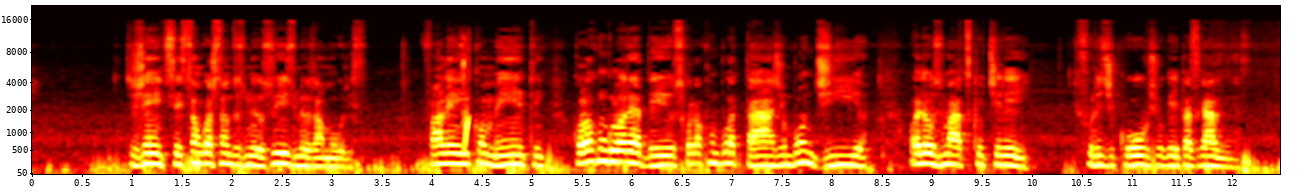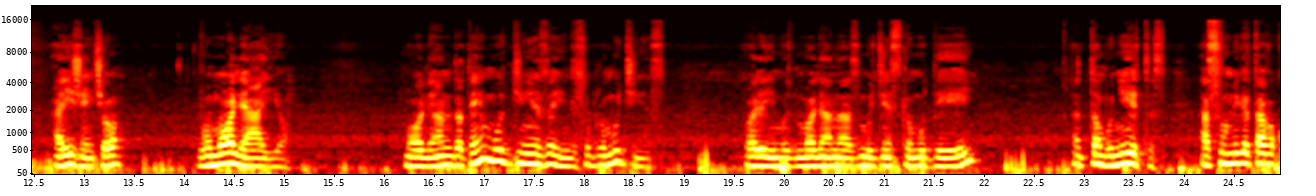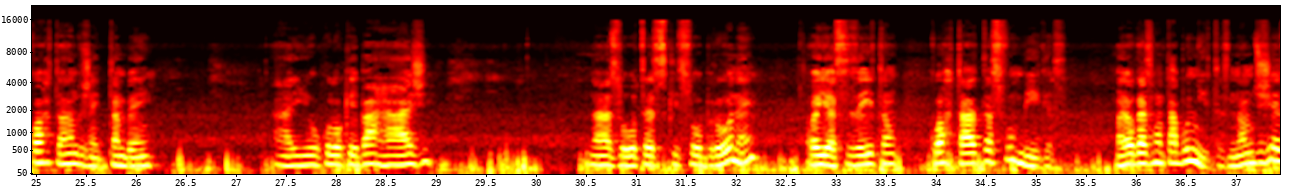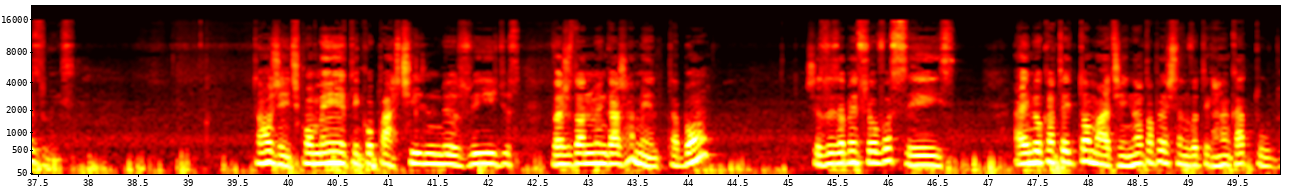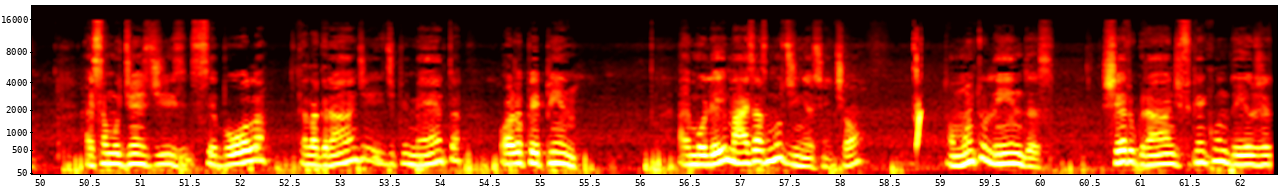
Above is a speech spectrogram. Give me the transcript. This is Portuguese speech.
Gente, vocês estão gostando dos meus vídeos, meus amores? Falem aí, comentem. Coloquem um glória a Deus, coloquem um boa tarde, um bom dia. Olha os matos que eu tirei folha de couve, joguei para as galinhas. Aí, gente, ó. Vou molhar aí, ó. Molhando, ainda tem mudinhas ainda, sobrou mudinhas. Olha aí, molhando as mudinhas que eu mudei. Tão bonitas. As formigas estavam cortando, gente, também. Aí eu coloquei barragem nas outras que sobrou, né? Olha, essas aí estão cortadas das formigas. Mas elas vão estar bonitas, em nome de Jesus. Então, gente, comentem, compartilhem meus vídeos. Vai ajudar no meu engajamento, tá bom? Jesus abençoe vocês. Aí meu canteiro de tomate, gente, não tá prestando, vou ter que arrancar tudo. Aí são mudinhas de cebola, aquela grande, e de pimenta. Olha o pepino. Aí molhei mais as mudinhas, gente, ó. Estão muito lindas. Cheiro grande. Fiquem com Deus.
